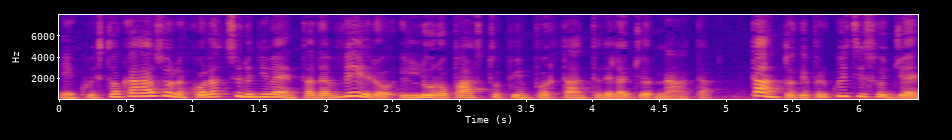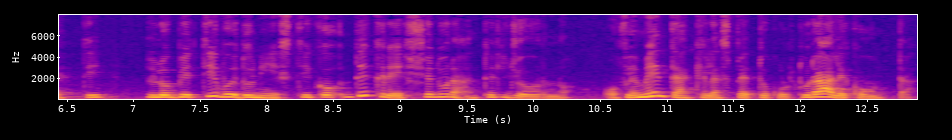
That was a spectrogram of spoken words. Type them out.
e in questo caso la colazione diventa davvero il loro pasto più importante della giornata, tanto che per questi soggetti l'obiettivo edonistico decresce durante il giorno. Ovviamente anche l'aspetto culturale conta.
